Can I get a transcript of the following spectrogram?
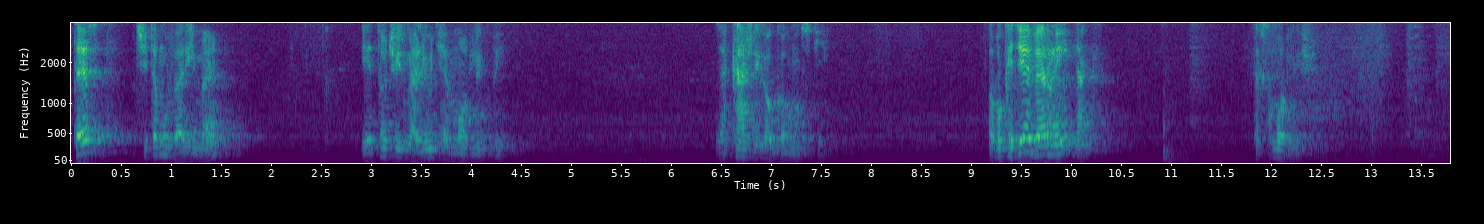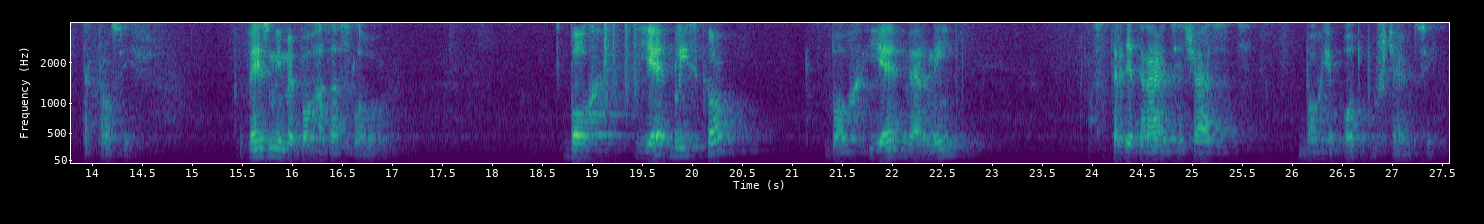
Test, či tomu veríme, je to, či sme ľudia modlitby. za každých okolností. Lebo keď je verný, tak, tak sa modlíš. Tak prosíš. Vezmime Boha za slovo. Boh je blízko, Boh je verný. V strede tá najväčšia časť, Boh je odpúšťajúci.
